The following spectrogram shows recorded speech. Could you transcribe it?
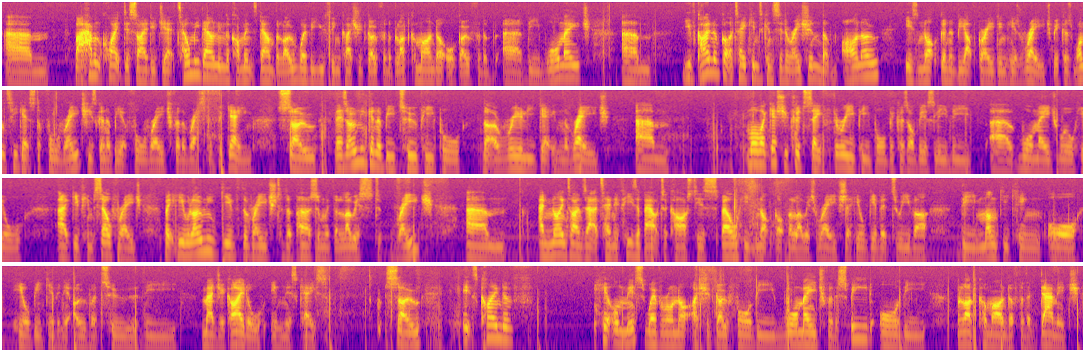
Um, but I haven't quite decided yet. Tell me down in the comments down below whether you think I should go for the Blood Commander or go for the uh, the War Mage. Um, you've kind of got to take into consideration that Arno is not going to be upgrading his rage because once he gets to full rage, he's going to be at full rage for the rest of the game. So there's only going to be two people that are really getting the rage. Um, well, I guess you could say three people because obviously the uh, War Mage will heal, uh, give himself rage, but he will only give the rage to the person with the lowest rage. Um, and nine times out of ten, if he's about to cast his spell, he's not got the lowest rage, so he'll give it to either the Monkey King or he'll be giving it over to the magic idol in this case. So it's kind of hit or miss whether or not I should go for the War Mage for the speed or the Blood Commander for the damage.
